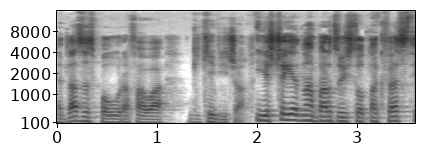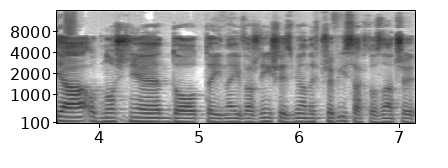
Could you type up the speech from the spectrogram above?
dla zespołu Rafała Gikiewicza. I jeszcze jedna bardzo istotna kwestia odnośnie do tej najważniejszej zmiany w przepisach, to znaczy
